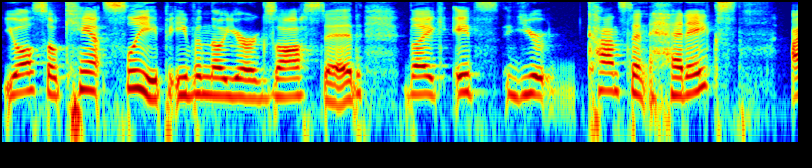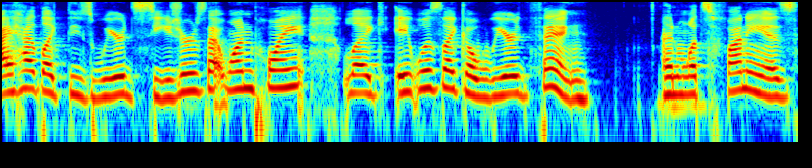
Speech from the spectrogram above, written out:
You also can't sleep even though you're exhausted. Like it's your constant headaches. I had like these weird seizures at one point. Like it was like a weird thing. And what's funny is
